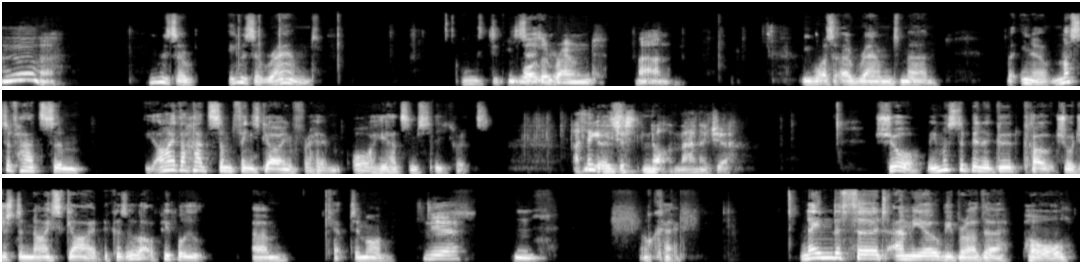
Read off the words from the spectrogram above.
Ah. He was a he was around. He was, He was a round man. he was a round man, but you know, must have had some. He either had some things going for him, or he had some secrets. I think Because- he's just not a manager. Sure, he must have been a good coach or just a nice guy because a lot of people um, kept him on. Yeah. Okay. Name the third Ameobi brother, Paul.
